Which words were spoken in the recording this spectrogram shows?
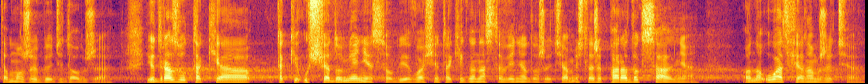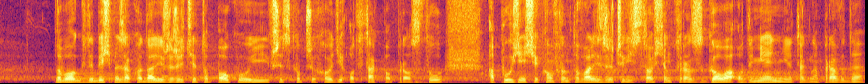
to może być dobrze. I od razu takie uświadomienie sobie właśnie takiego nastawienia do życia, myślę, że paradoksalnie ono ułatwia nam życie. No bo gdybyśmy zakładali, że życie to pokój i wszystko przychodzi od tak po prostu, a później się konfrontowali z rzeczywistością, która zgoła odmiennie tak naprawdę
